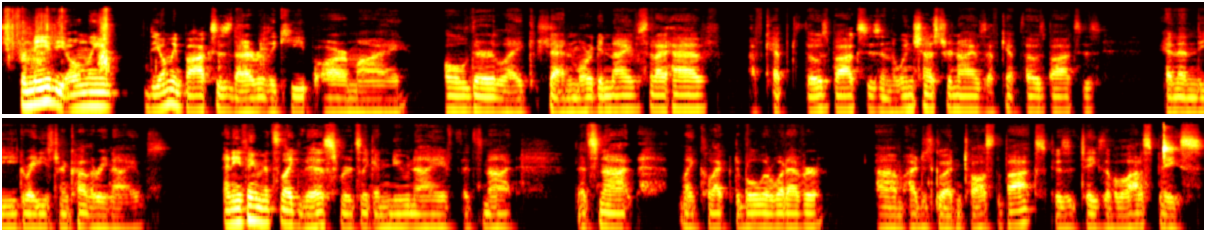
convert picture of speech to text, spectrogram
For me, the only the only boxes that I really keep are my older like Schatt & Morgan knives that I have. I've kept those boxes, and the Winchester knives. I've kept those boxes, and then the Great Eastern Cutlery knives anything that's like this where it's like a new knife that's not that's not like collectible or whatever um, i just go ahead and toss the box because it takes up a lot of space.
